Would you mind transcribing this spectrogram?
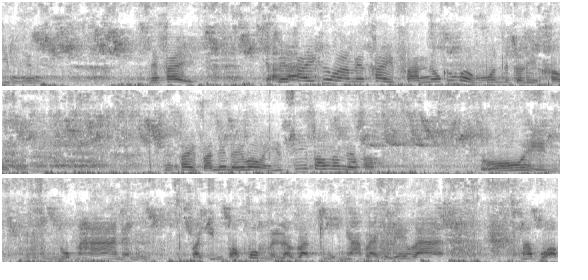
ยิ้มอยู่นี่แม่ไข่แม่ไข่คือว่าแม่ไข่ฝันเนาะคือว่ามวนต์ก็เลขเขานี่แม่ไข่ฝันได้ไหนว่าให้ FC ฟังนำนะคะโอ้ย นบหานั่นว่าอินพอพุ่มมันแล้วว่าถูกยากหลายก็เลยว่า มาบอก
